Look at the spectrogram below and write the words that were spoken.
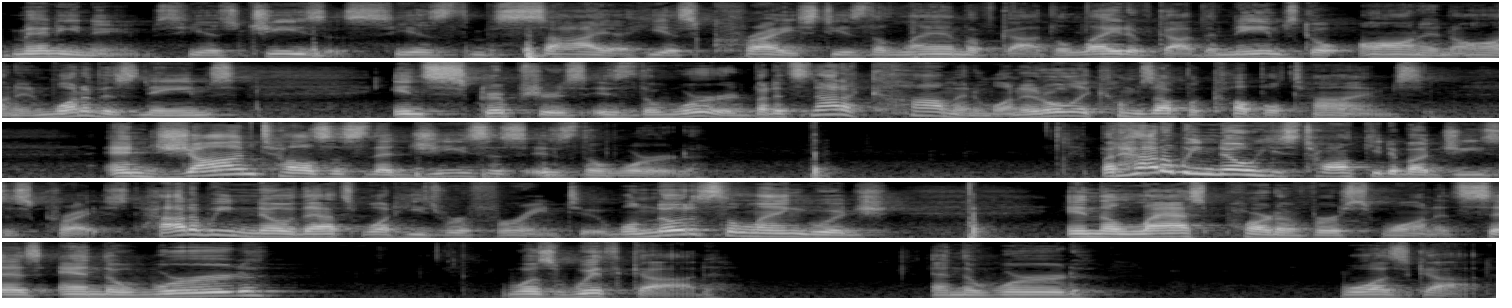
Many names. He is Jesus. He is the Messiah. He is Christ. He is the Lamb of God, the light of God. The names go on and on. And one of his names in Scriptures is the Word, but it's not a common one. It only comes up a couple times. And John tells us that Jesus is the Word. But how do we know he's talking about Jesus Christ? How do we know that's what he's referring to? Well, notice the language in the last part of verse 1. It says, And the Word was with God, and the Word was God.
